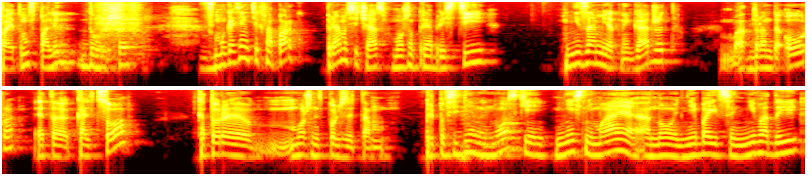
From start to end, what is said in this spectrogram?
поэтому спали дольше. В магазине Технопарк прямо сейчас можно приобрести незаметный гаджет от бренда Aura. Это кольцо, которое можно использовать там при повседневной носке, не снимая, оно не боится ни воды,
